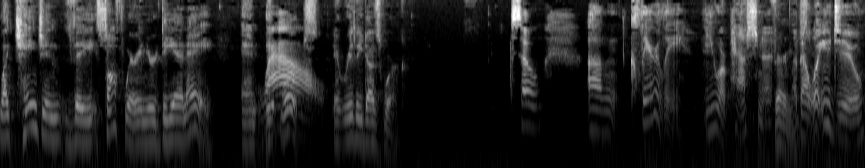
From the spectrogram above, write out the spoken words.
like changing the software in your DNA. And wow. it works. It really does work. So, Um, clearly, you are passionate Very much about so. what you do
